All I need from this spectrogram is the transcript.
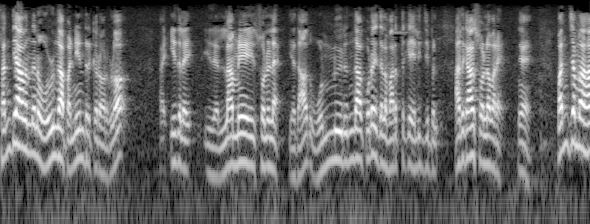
சந்தியாவந்தனம் ஒழுங்கா பண்ணிட்டு இருக்கிறவர்களோ இதுல இது எல்லாமே சொல்லல. ஏதாவது ஒண்ணு இருந்தா கூட இதுல வரத்துக்கு எலிஜிபிள் அதுக்காக சொல்ல வரேன். பஞ்சமகா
